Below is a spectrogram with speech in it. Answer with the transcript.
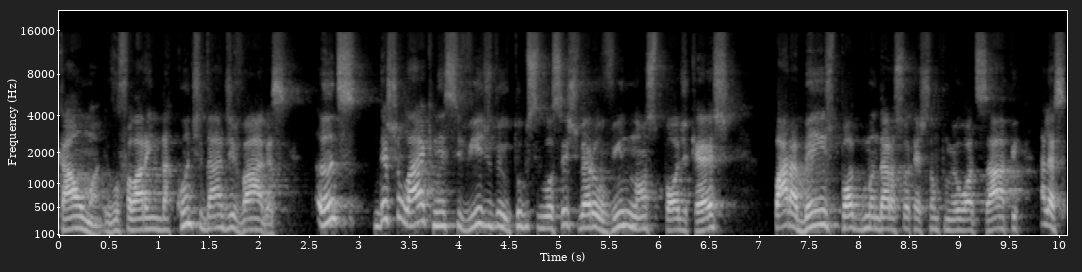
Calma, eu vou falar ainda da quantidade de vagas. Antes, deixa o like nesse vídeo do YouTube se você estiver ouvindo nosso podcast Parabéns, pode mandar a sua questão para o meu WhatsApp. Aliás,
